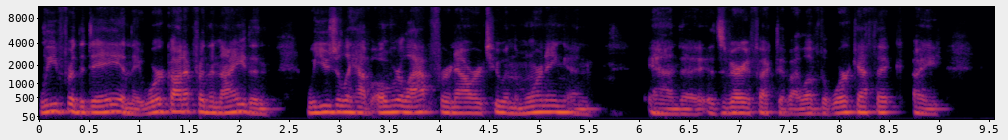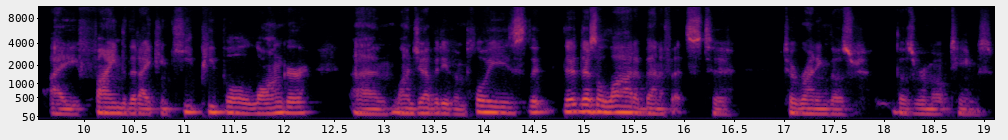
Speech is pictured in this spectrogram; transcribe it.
leave for the day, and they work on it for the night, and we usually have overlap for an hour or two in the morning, and and uh, it's very effective. I love the work ethic. I I find that I can keep people longer, uh, longevity of employees. That there, there's a lot of benefits to to running those those remote teams.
